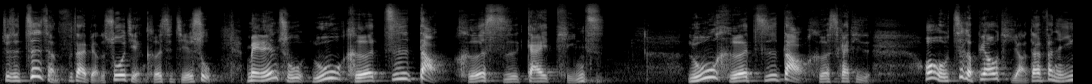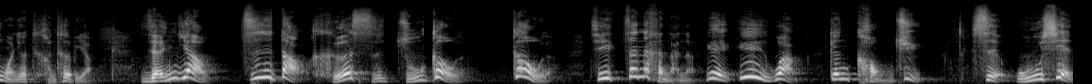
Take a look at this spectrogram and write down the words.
就是资产负债表的缩减何时结束？美联储如何知道何时该停止？如何知道何时该停止？哦，这个标题啊，但翻成英文就很特别啊，人要。知道何时足够了，够了，其实真的很难的，因为欲望跟恐惧是无限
